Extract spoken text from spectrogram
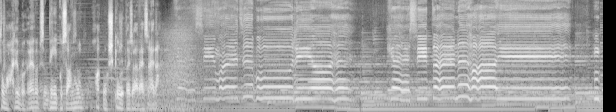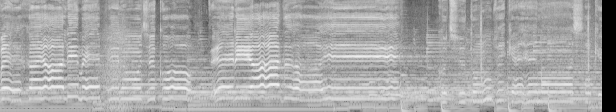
तुम्हारे बगैर अब ज़िंदगी गुजारना बहुत मुश्किल होता जा रहा है जायरा कैसी तन्हाई मुझको तेरी याद आई। कुछ तुम भी कह ना सके,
